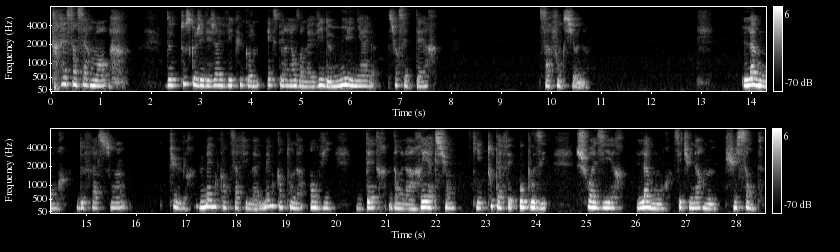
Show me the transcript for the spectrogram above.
très sincèrement, de tout ce que j'ai déjà vécu comme expérience dans ma vie de millénial sur cette terre, ça fonctionne l'amour de façon pure, même quand ça fait mal, même quand on a envie d'être dans la réaction qui est tout à fait opposée. Choisir l'amour, c'est une arme puissante.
